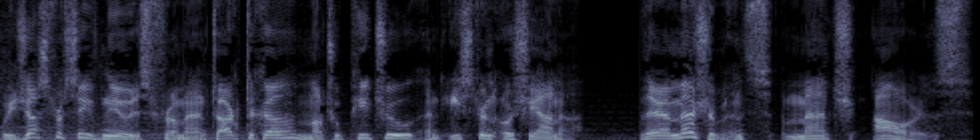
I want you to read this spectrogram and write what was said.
We just received news from Antarctica, Machu Picchu, and Eastern Oceania. Their measurements match ours.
